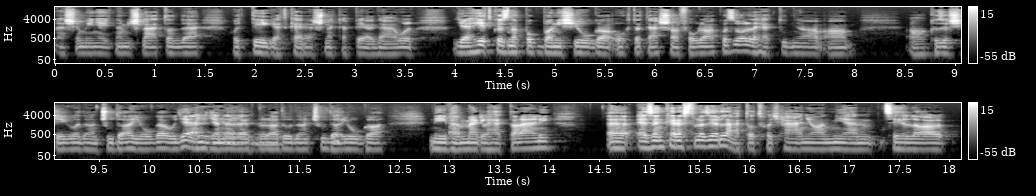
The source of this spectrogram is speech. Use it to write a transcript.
eseményeit nem is látod, de hogy téged keresnek-e például. Ugye a hétköznapokban is joga oktatással foglalkozol, lehet tudni a, a a közösség oldalon Csuda Joga, ugye? Igen, ugye a nevedből adódóan Csuda Joga néven meg lehet találni. Ezen keresztül azért látod, hogy hányan, milyen céllal,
